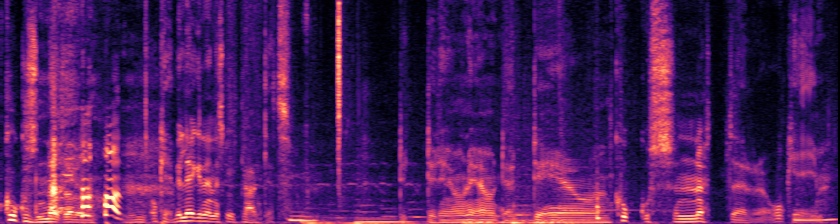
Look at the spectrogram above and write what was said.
Kokosnötter. Mm, Okej, vi lägger den i skutplanket. Mm. Kokosnötter, okej. Okay.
